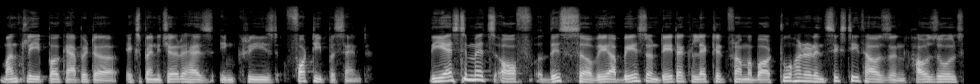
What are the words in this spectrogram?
monthly per capita expenditure has increased 40%. The estimates of this survey are based on data collected from about 260,000 households,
